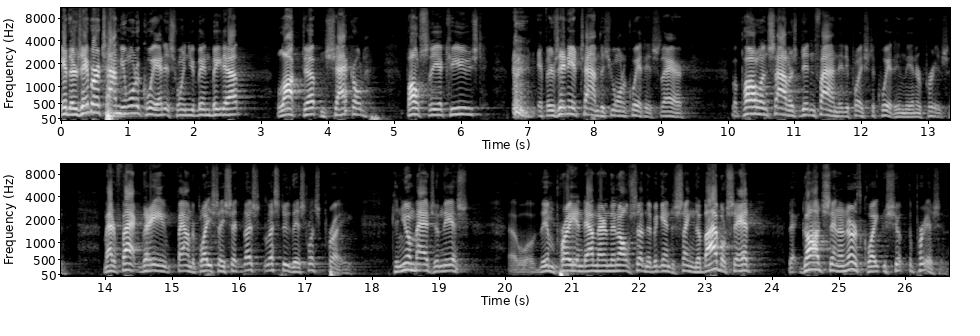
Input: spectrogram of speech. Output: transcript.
If there's ever a time you want to quit, it's when you've been beat up, locked up, and shackled falsely accused. if there's any time that you want to quit, it's there. But Paul and Silas didn't find any place to quit in the inner prison. Matter of fact, they found a place, they said, let's, let's do this, let's pray. Can you imagine this? Uh, them praying down there, and then all of a sudden they began to sing. The Bible said that God sent an earthquake and shook the prison.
